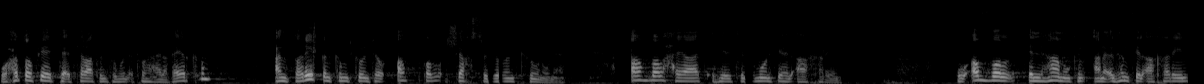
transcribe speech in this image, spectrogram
وحطوا فيها التأثيرات اللي تبون تاثرونها على غيركم عن طريق انكم تكونوا أنتم أفضل شخص تقدرون تكونونه. أفضل حياة هي اللي تلهمون فيها الآخرين. وأفضل إلهام ممكن أنا ألهم في الآخرين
